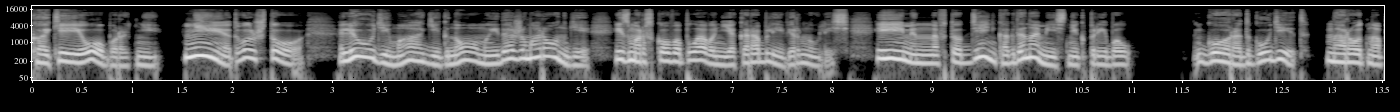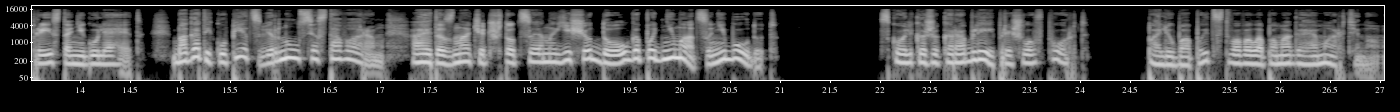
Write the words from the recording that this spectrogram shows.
«Какие оборотни!» «Нет, вы что? Люди, маги, гномы и даже моронги из морского плавания корабли вернулись. И именно в тот день, когда наместник прибыл. Город гудит, народ на пристани гуляет. Богатый купец вернулся с товаром, а это значит, что цены еще долго подниматься не будут. Сколько же кораблей пришло в порт? Полюбопытствовала, помогая Мартину.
